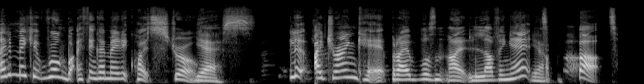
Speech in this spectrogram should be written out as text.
I didn't make it wrong, but I think I made it quite strong. Yes. Look, I drank it, but I wasn't like loving it. Yeah. But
